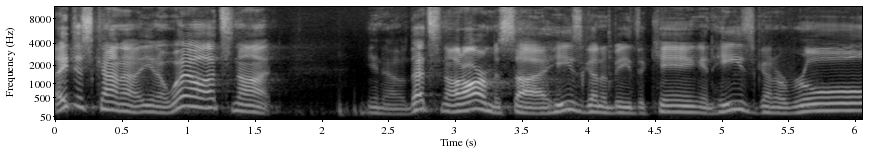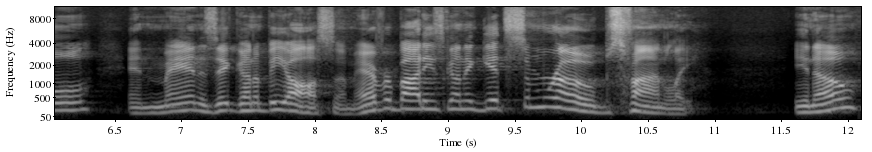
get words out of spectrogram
they just kind of, you know, well, that's not, you know, that's not our Messiah. He's going to be the king and he's going to rule. And man, is it going to be awesome. Everybody's going to get some robes finally. You know,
